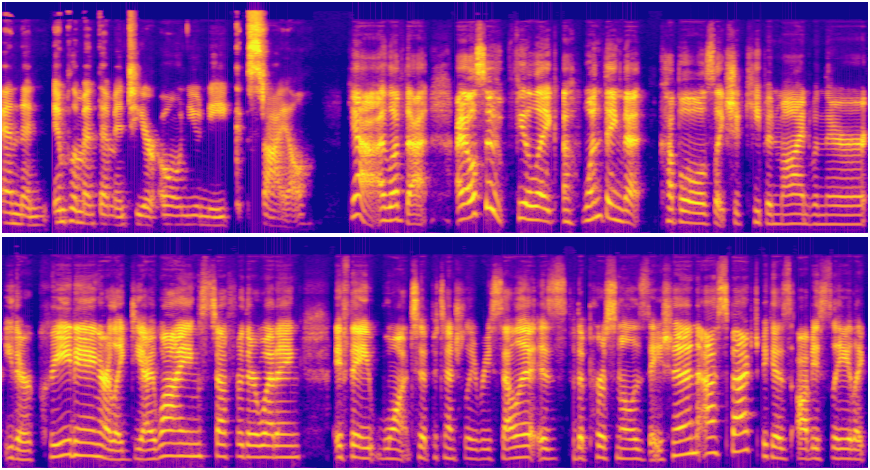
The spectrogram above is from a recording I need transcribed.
and then implement them into your own unique style. Yeah, I love that. I also feel like uh, one thing that couples like should keep in mind when they're either creating or like DIYing stuff for their wedding if they want to potentially resell it is the personalization aspect because obviously like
